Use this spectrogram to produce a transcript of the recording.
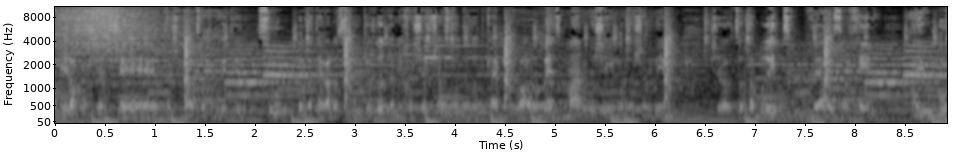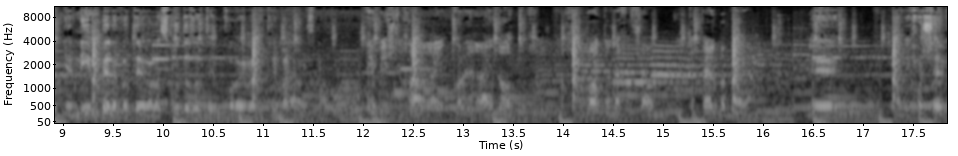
אני לא חושב שתושבי ארצות הברית ירצו לוותר על הזכות הזאת, אני חושב שהזכות הזאת קיימת כבר הרבה זמן, ושאם התושבים של ארצות הברית והאזרחים היו מעוניינים בלוותר על הזכות הזאת, הם כבר היו מוותרים עליה מזמן. האם יש לך כל מיני רעיונות או מחשבות על איך אפשר לטפל בבעיה? אה, אני חושב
